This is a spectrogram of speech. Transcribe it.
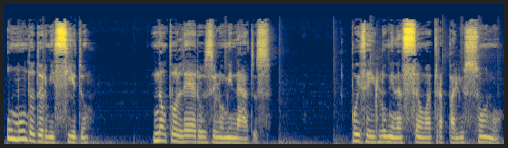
O mundo adormecido não tolera os iluminados, pois a iluminação atrapalha o sono.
